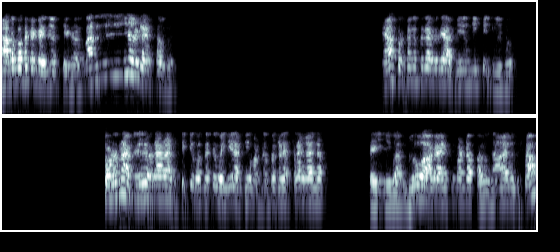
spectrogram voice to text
അറുപതൊക്കെ കഴിഞ്ഞ നല്ലൊരു ഡാൻസർ ഞാൻ പ്രസംഗത്തിൽ അവരെ അഭിനന്ദിക്കുകയും ചെയ്തു തുടർന്ന് അവരിൽ ഒരാൾ അടുത്തേക്ക് വന്നിട്ട് വലിയ അഗ്നി പറഞ്ഞപ്പോൾ നിങ്ങൾ എത്ര കാലം ട്രെയിൻ ചെയ്തു അഞ്ചു ആ കാലത്ത് വേണ്ട പതിനാല് ദിവസം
